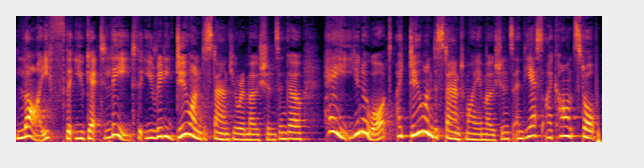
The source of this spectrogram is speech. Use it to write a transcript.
life that you get to lead, that you really do understand your emotions and go, hey, you know what? I do understand my emotions. And yes, I can't stop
